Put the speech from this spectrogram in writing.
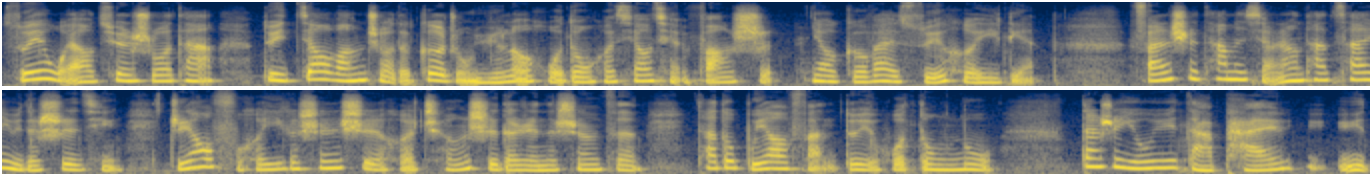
所以我要劝说他，对交往者的各种娱乐活动和消遣方式要格外随和一点。凡是他们想让他参与的事情，只要符合一个绅士和诚实的人的身份，他都不要反对或动怒。但是由于打牌与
